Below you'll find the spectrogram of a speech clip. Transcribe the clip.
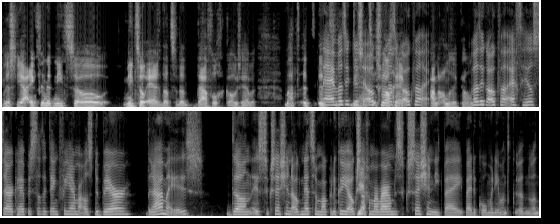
Dus ja, ik vind het niet zo, niet zo erg dat ze dat daarvoor gekozen hebben. Maar het, het, nee, wat ik dus ja, ook, wat gek ik ook wel aan de andere kant. Wat ik ook wel echt heel sterk heb, is dat ik denk van ja, maar als de Bear drama is, dan is Succession ook net zo makkelijk. Dan kun je ook Ja. zeggen, maar waarom is Succession niet bij, bij de comedy? Want, eh, want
